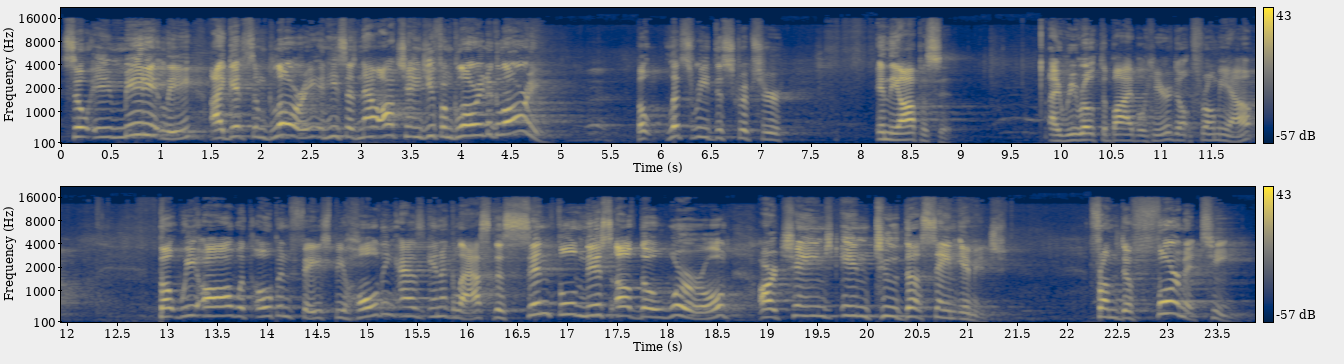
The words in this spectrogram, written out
So immediately I get some glory, and he says, Now I'll change you from glory to glory. But let's read this scripture in the opposite. I rewrote the Bible here, don't throw me out. But we all, with open face, beholding as in a glass the sinfulness of the world, are changed into the same image. From deformity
